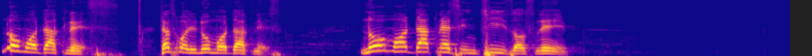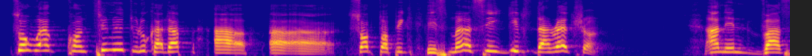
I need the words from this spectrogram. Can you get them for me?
No more darkness. That's why you no more darkness. No more darkness in Jesus' name. So we're continuing to look at that uh, uh, subtopic. His mercy gives direction. And in verse,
